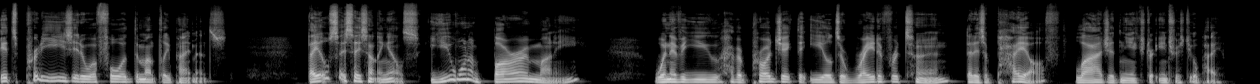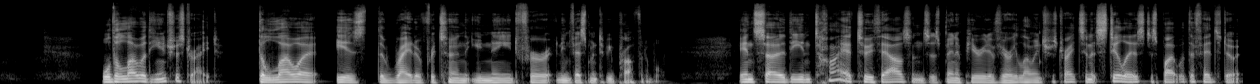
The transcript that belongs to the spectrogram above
it's pretty easy to afford the monthly payments. They also say something else. You want to borrow money whenever you have a project that yields a rate of return that is a payoff larger than the extra interest you'll pay. Well, the lower the interest rate, the lower is the rate of return that you need for an investment to be profitable. And so the entire 2000s has been a period of very low interest rates, and it still is, despite what the Fed's doing.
